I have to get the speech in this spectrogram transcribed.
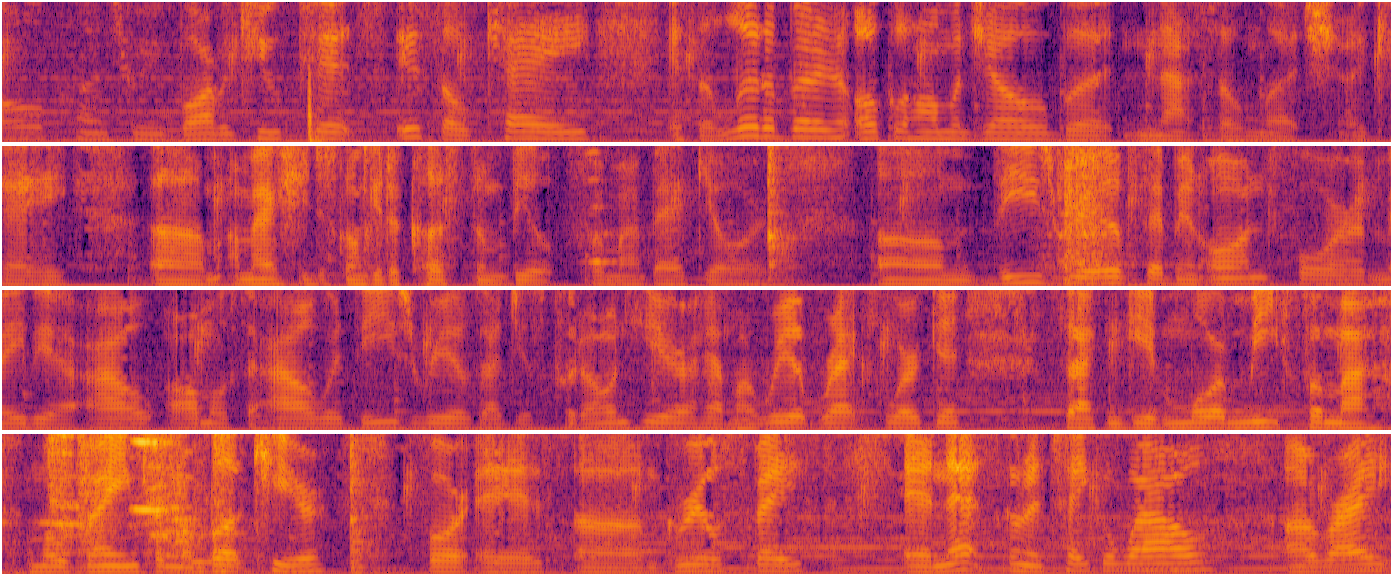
Old Country Barbecue Pits. It's okay. It's a little better than Oklahoma Joe, but not so much. Okay. Um, I'm actually just gonna get a custom built for my backyard. Um, these ribs have been on for maybe an hour, almost an hour. These ribs I just put on here. I have my rib racks working so I can get more meat for my, more bang for my buck here for as um, grill space. And that's gonna take a while all right.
